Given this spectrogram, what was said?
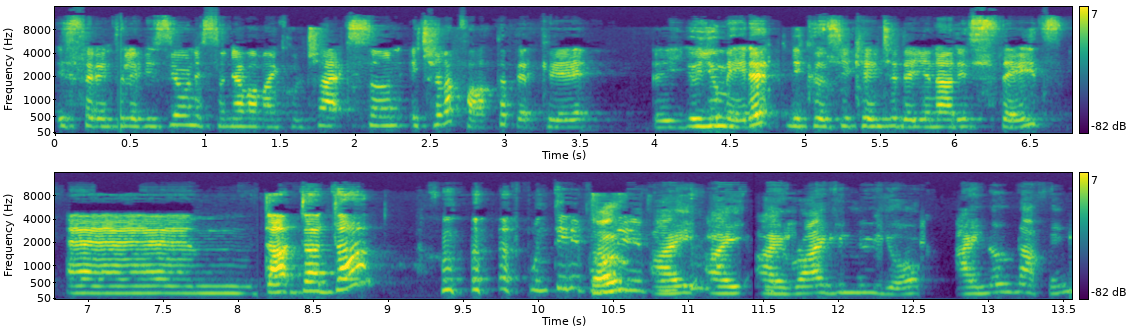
essere in televisione, sognava Michael Jackson e ce l'ha fatta perché you, you made it because you came to the United States and dot, dot, dot. puntini, puntini, So puntini. I, I, I arrive in New York. I know nothing,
